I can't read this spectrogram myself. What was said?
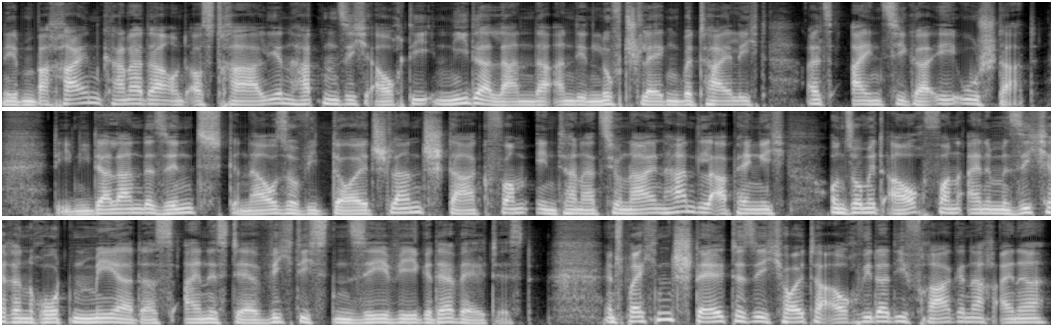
Neben Bahrain, Kanada und Australien hatten sich auch die Niederlande an den Luftschlägen beteiligt, als einziger EU-Staat. Die Niederlande sind, genauso wie Deutschland, stark vom internationalen Handel abhängig und somit auch von einem sicheren Roten Meer, das eines der wichtigsten Seewege der Welt ist. Entsprechend stellte stellte sich heute auch wieder die Frage nach einer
